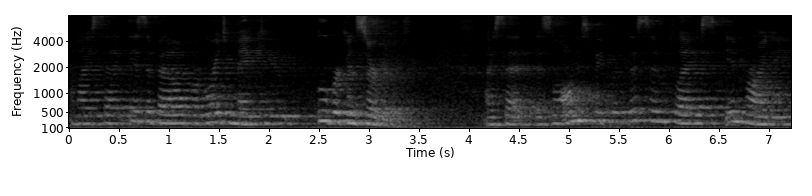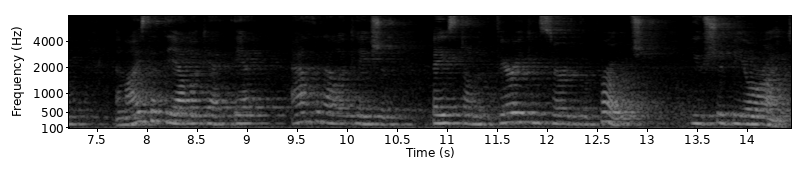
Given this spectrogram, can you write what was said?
and I said, Isabel, we're going to make you uber conservative. I said, as long as we put this in place in writing, and I set the alloca asset allocation based on a very conservative approach, you should be all right.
